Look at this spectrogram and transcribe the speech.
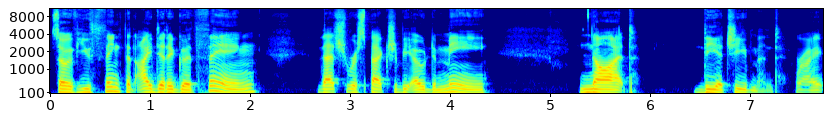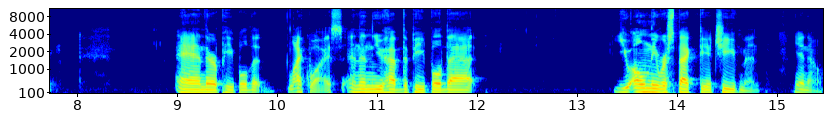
So if you think that I did a good thing, that respect should be owed to me, not the achievement, right? And there are people that likewise. And then you have the people that you only respect the achievement, you know.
